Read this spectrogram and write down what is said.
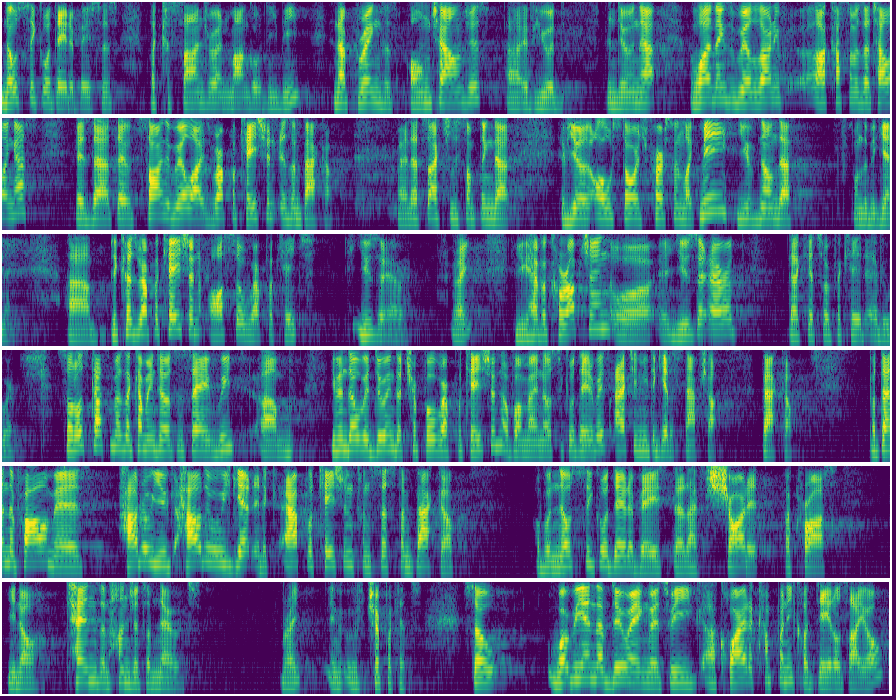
NoSQL databases like Cassandra and MongoDB, and that brings its own challenges uh, if you had been doing that. One of the things we're learning, our customers are telling us, is that they're starting to realize replication isn't backup. Right? That's actually something that, if you're an old storage person like me, you've known that from the beginning. Um, because replication also replicates user error, right? If you have a corruption or a user error, that gets replicated everywhere. So those customers are coming to us and saying, we, um, even though we're doing the triple replication of our NoSQL database, I actually need to get a snapshot backup. But then the problem is, how do, you, how do we get an application consistent backup of a NoSQL database that I've sharded across you know, tens and hundreds of nodes, right, with triplicates? So what we end up doing is we acquired a company called Datos.io,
